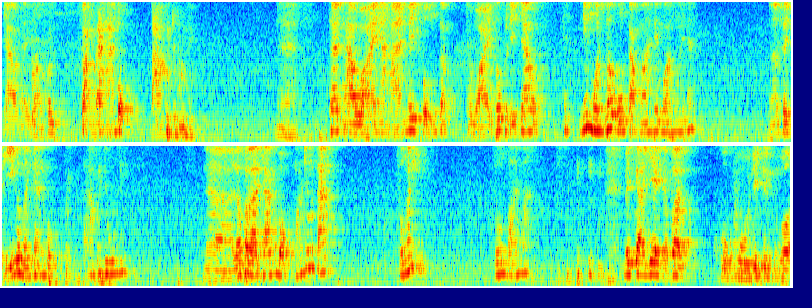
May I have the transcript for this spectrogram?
เจ้าได้เราก็สั่งทหารบอกตามไปดูหน่ย นะถ้าถวายอาหารไม่สมกับถวายพระพุทธเจ้านิมนต์พระองค์กลับมาในวังเลยนะเศรษฐีก็เหมือนกันบอกตามไปดูนี่นะแล้วพระราชาก็บอกมาจุตาส่งมานี่ส่งบายมาไม่กล้าแยกแต่ว่าขู่ๆนิดนึงว่า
